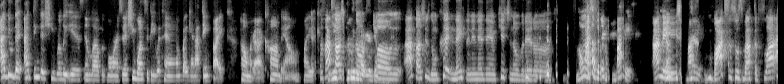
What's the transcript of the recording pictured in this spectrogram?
I do that. I think that she really is in love with Lawrence, and she wants to be with him. But again, I think like, oh my God, calm down. Like, Cause I you thought she was really gonna, uh, I thought she was gonna cut Nathan in that damn kitchen over there. Uh, Lawrence, thought they were fight. I mean, Fight. boxes was about to fly.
